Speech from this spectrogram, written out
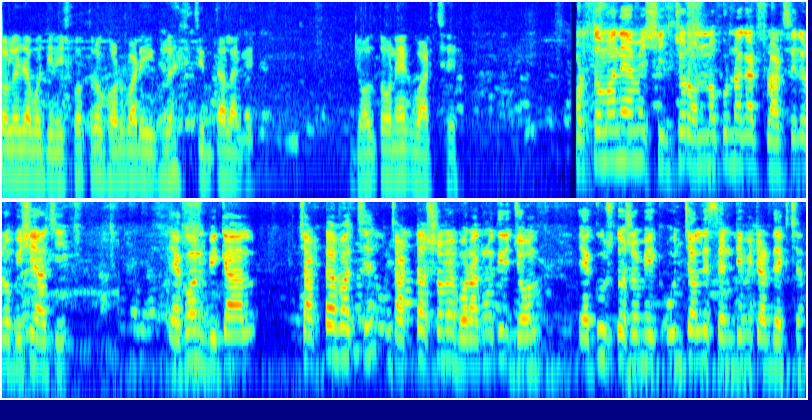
চলে যাব, জিনিসপত্র ঘর বাড়ি এগুলোই চিন্তা লাগে। জল তো অনেক বাড়ছে। বর্তমানে আমি শিলচর অন্নপূর্ণা ঘাট ফ্লাড সেলের অফিসে আছি। এখন বিকাল চারটা বাজছে, চারটার সময় বরাক নদীর জল একুশ দশমিক উনচল্লিশ সেন্টিমিটার দেখছেন।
